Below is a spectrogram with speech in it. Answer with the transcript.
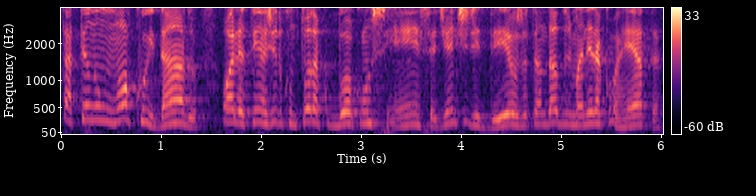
está tendo um maior cuidado. Olha, eu tenho agido com toda boa consciência, diante de Deus, eu tenho andado de maneira correta.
